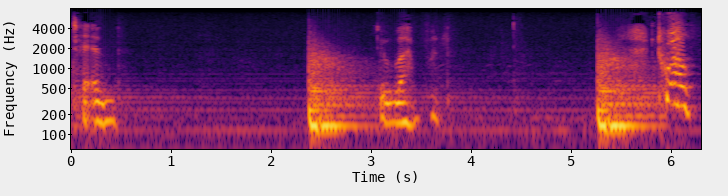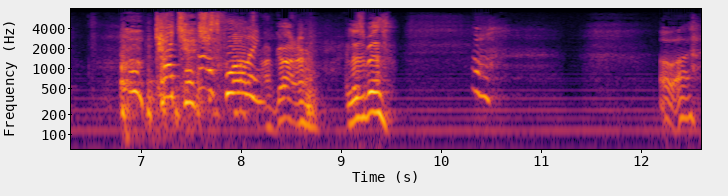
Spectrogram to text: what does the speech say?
Ten. Eleven. Twelve. Catch her. She's falling. I've got her. Elizabeth? Oh, I,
